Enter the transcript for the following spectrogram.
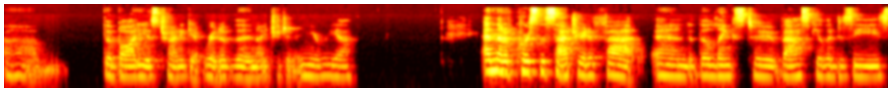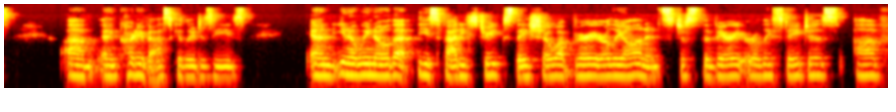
um, the body is trying to get rid of the nitrogen and urea. And then, of course, the saturated fat and the links to vascular disease and cardiovascular disease. And you know we know that these fatty streaks they show up very early on. It's just the very early stages of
